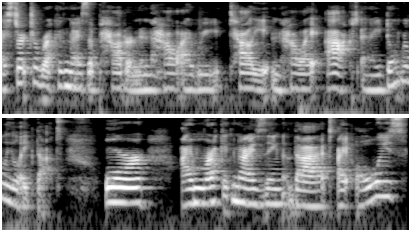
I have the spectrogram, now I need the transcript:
I start to recognize a pattern in how I retaliate and how I act, and I don't really like that. Or I'm recognizing that I always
